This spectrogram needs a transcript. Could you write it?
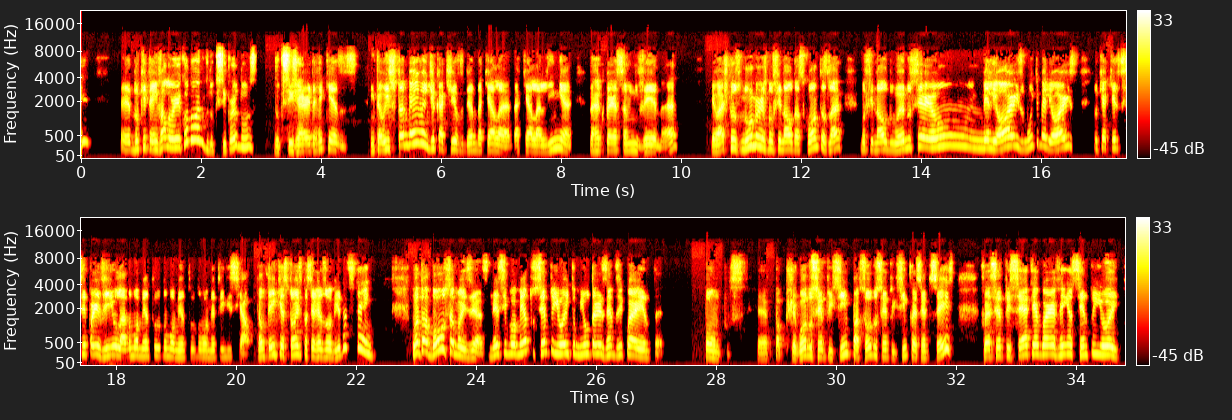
é, do que tem valor econômico, do que se produz, do que se gera de riquezas. Então, isso também é um indicativo dentro daquela, daquela linha da recuperação em V, né? Eu acho que os números, no final das contas, lá no final do ano, serão melhores, muito melhores do que aqueles que se previam lá no momento, no momento, no momento inicial. Então, tem questões para ser resolvidas? Tem. Quanto à Bolsa, Moisés, nesse momento, 108.340 pontos. É, chegou no 105, passou do 105, foi a 106, foi a 107 e agora vem a 108.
